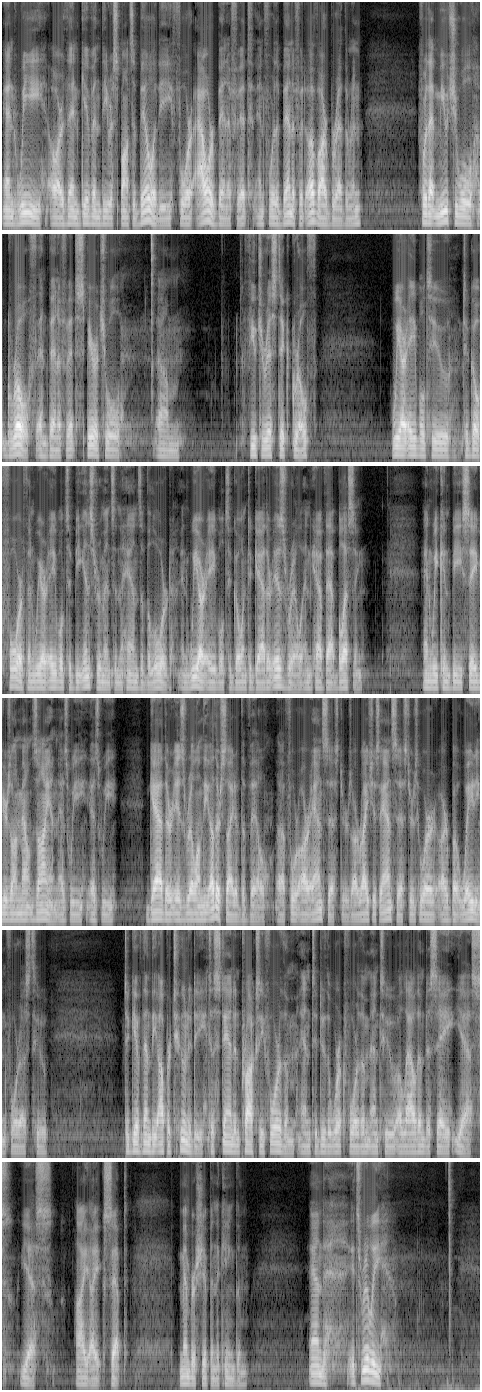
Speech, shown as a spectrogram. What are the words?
And we are then given the responsibility for our benefit and for the benefit of our brethren, for that mutual growth and benefit, spiritual, um, futuristic growth we are able to to go forth and we are able to be instruments in the hands of the Lord. And we are able to go and to gather Israel and have that blessing. And we can be saviors on Mount Zion as we as we gather Israel on the other side of the veil uh, for our ancestors our righteous ancestors who are are but waiting for us to to give them the opportunity to stand in proxy for them and to do the work for them and to allow them to say, Yes, yes, I, I accept membership in the kingdom. And it's really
